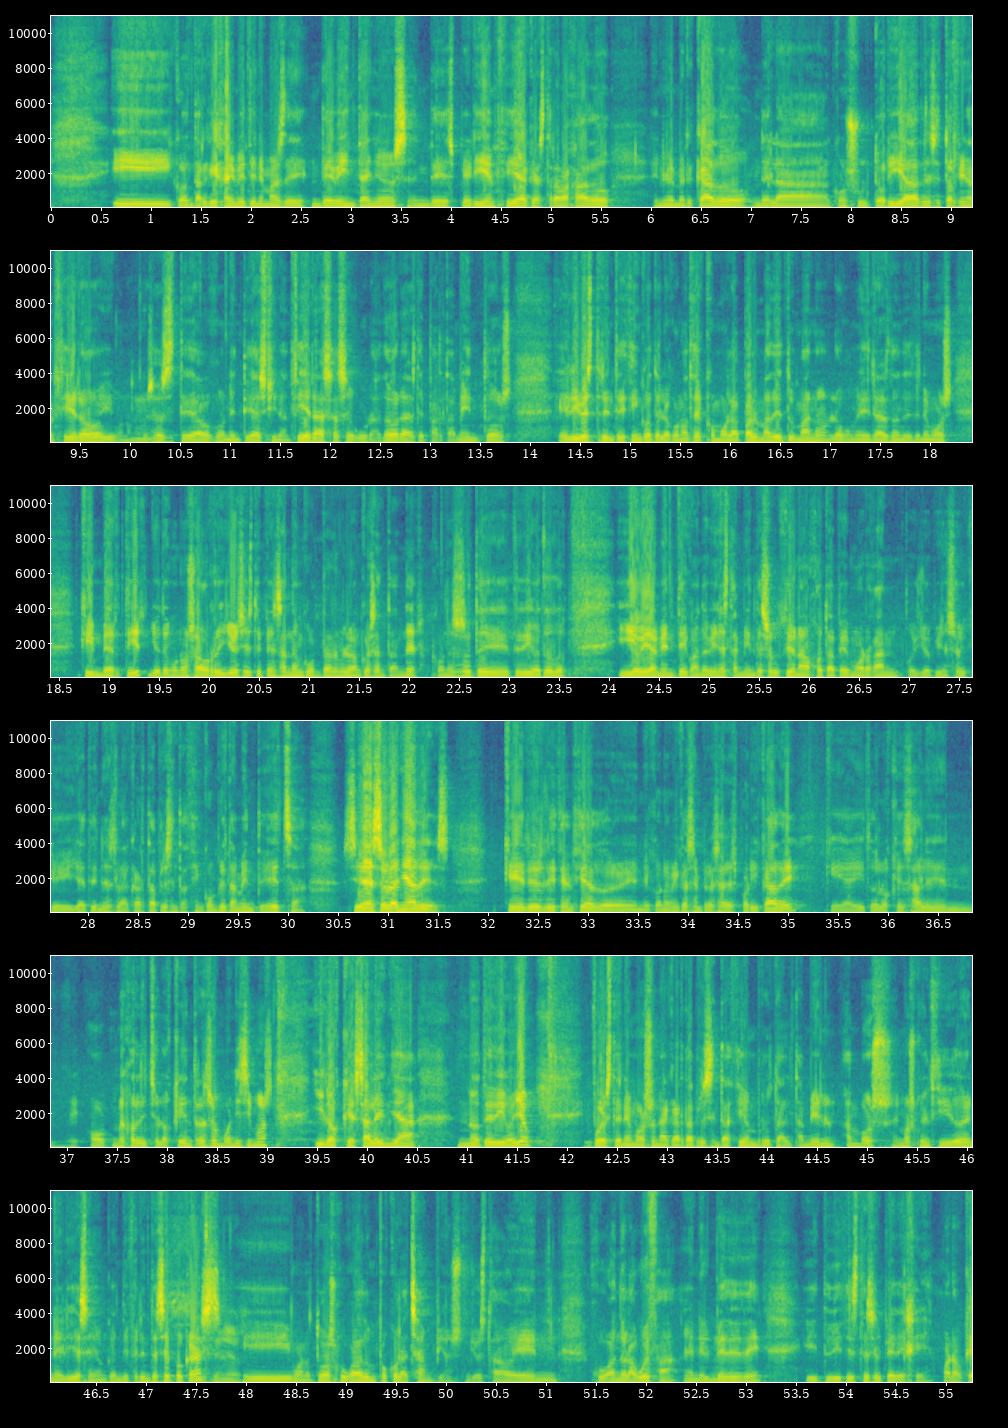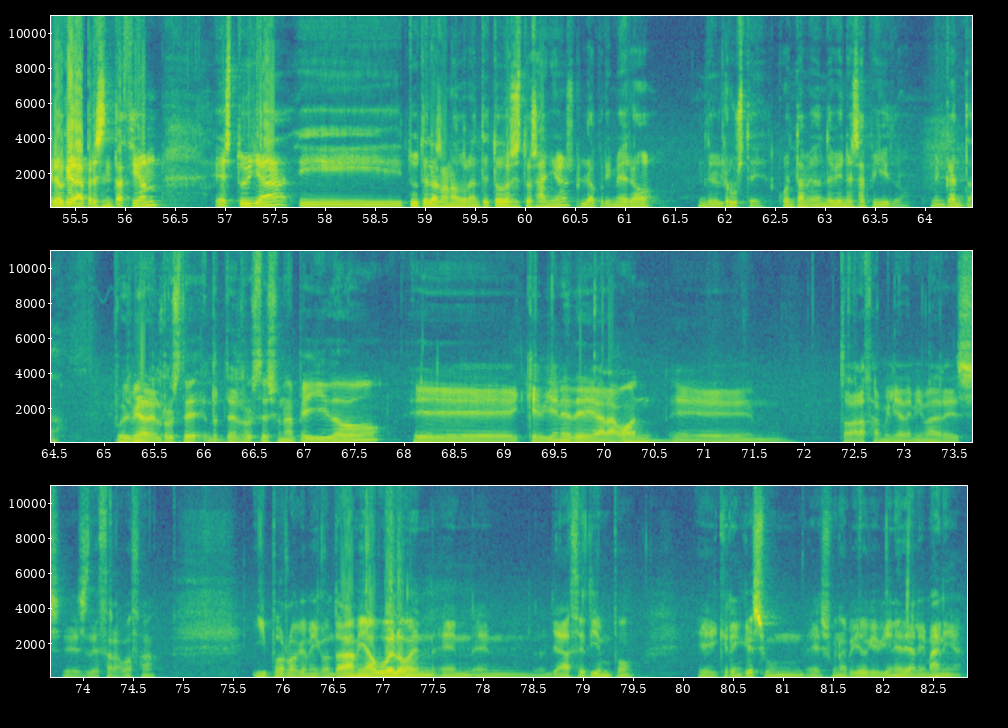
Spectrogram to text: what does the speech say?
Y contar que Jaime tiene más de, de 20 años de experiencia, que has trabajado en el mercado de la consultoría del sector financiero y bueno, pues Mm. has estudiado con entidades financieras, aseguradoras, departamentos. El IBEX 35 te lo conoces como la palma de tu mano, luego me dirás dónde tenemos que invertir. Yo tengo unos ahorrillos y estoy pensando en comprarme el Banco Santander, con eso te, te digo todo. Y obviamente cuando vienes también de solución a JP Morgan, pues yo pienso que ya tienes la carta de presentación completamente hecha. Si a eso le añades que eres licenciado en Económicas Empresariales por ICADE, que ahí todos los que salen, o mejor dicho, los que entran son buenísimos y los que salen ya no te digo yo. Pues tenemos una carta de presentación brutal. También ambos hemos coincidido en el IS, aunque en diferentes épocas. Sí, y bueno, tú has jugado un poco la Champions. Yo he estado en, jugando la UEFA en el Mm. PDD y tú hiciste el PDG. Bueno, creo que la presentación es tuya y tú te la has ganado durante todos estos años. Lo primero del Ruste. Cuéntame, ¿dónde viene ese apellido? Me encanta. Pues mira, del Ruste, del Ruste es un apellido eh, que viene de Aragón. eh, toda la familia de mi madre es, de Zaragoza. Y por lo que me contaba mi abuelo en, en- en- ya hace tiempo, eh, creen que es un, es un apellido que viene de Alemania.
